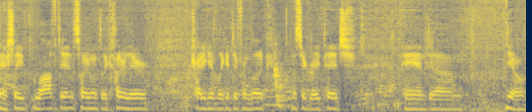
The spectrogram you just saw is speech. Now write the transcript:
and actually loft it. That's why we went to the cutter there, try to give like a different look. That's a great pitch, and um, you know,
